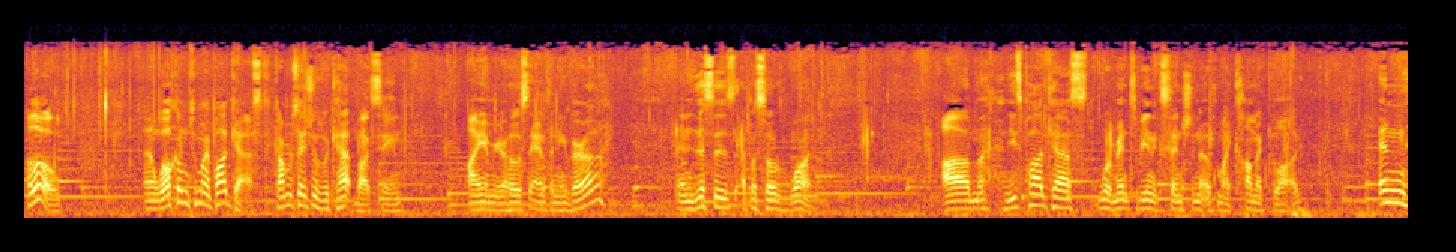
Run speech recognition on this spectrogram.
Hello, and welcome to my podcast, Conversations with Catboxing. I am your host, Anthony Vera, and this is episode one. Um, these podcasts were meant to be an extension of my comic blog, and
